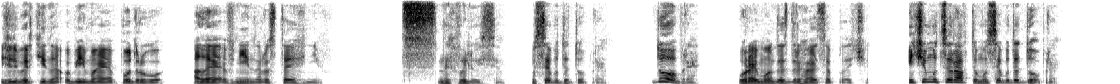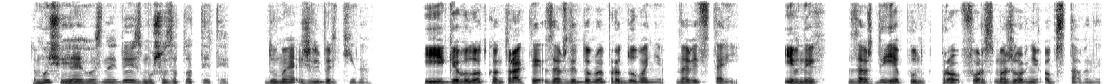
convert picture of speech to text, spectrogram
Жильбертіна обіймає подругу, але в ній наростає гнів. Тсс, не хвилюйся. Усе буде добре. Добре. У Раймонда здригаються плечі. І чому це раптом усе буде добре? Тому що я його знайду і змушу заплатити, думає Жильбертіна. Її геволот контракти завжди добре продумані, навіть старі, і в них завжди є пункт про форс-мажорні обставини.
